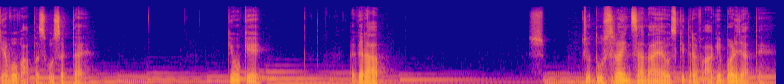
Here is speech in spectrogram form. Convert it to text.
क्या वो वापस हो सकता है? क्योंकि अगर आप जो दूसरा इंसान आया उसकी तरफ़ आगे बढ़ जाते हैं,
